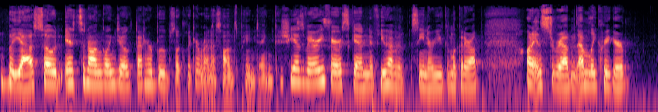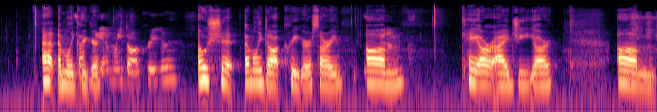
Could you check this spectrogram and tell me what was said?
but yeah so it's an ongoing joke that her boobs look like a renaissance painting because she has very fair skin. If you haven't seen her you can look her up on instagram emily kriger. At emily kriger. Emily Dot Kriger. oh shit. Emily dot kriger sorry. Um k-r-i-g-e-r um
